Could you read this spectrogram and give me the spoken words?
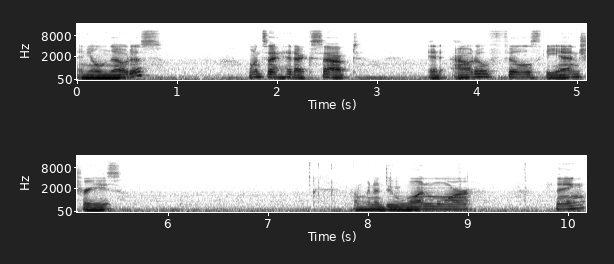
And you'll notice once I hit accept, it auto fills the entries. I'm going to do one more thing.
